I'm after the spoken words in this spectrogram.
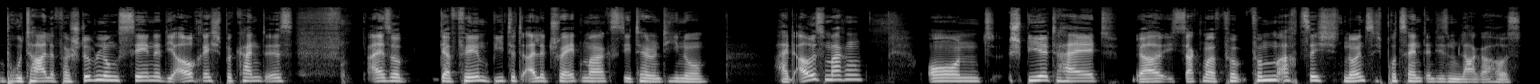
brutale Verstümmelungsszene, die auch recht bekannt ist. Also der Film bietet alle Trademarks, die Tarantino halt ausmachen und spielt halt, ja, ich sag mal, fü- 85, 90 Prozent in diesem Lagerhaus.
